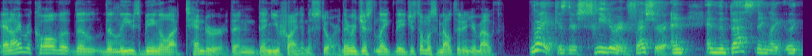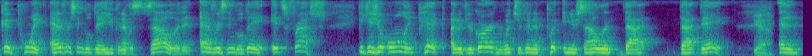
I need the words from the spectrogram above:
And I recall the the, the leaves being a lot tenderer than than you find in the store. They were just like they just almost melted in your mouth. Right, because they're sweeter and fresher. And and the best thing, like, like good point, every single day you can have a salad, and every single day it's fresh because you only pick out of your garden what you're going to put in your salad that that day. Yeah. And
